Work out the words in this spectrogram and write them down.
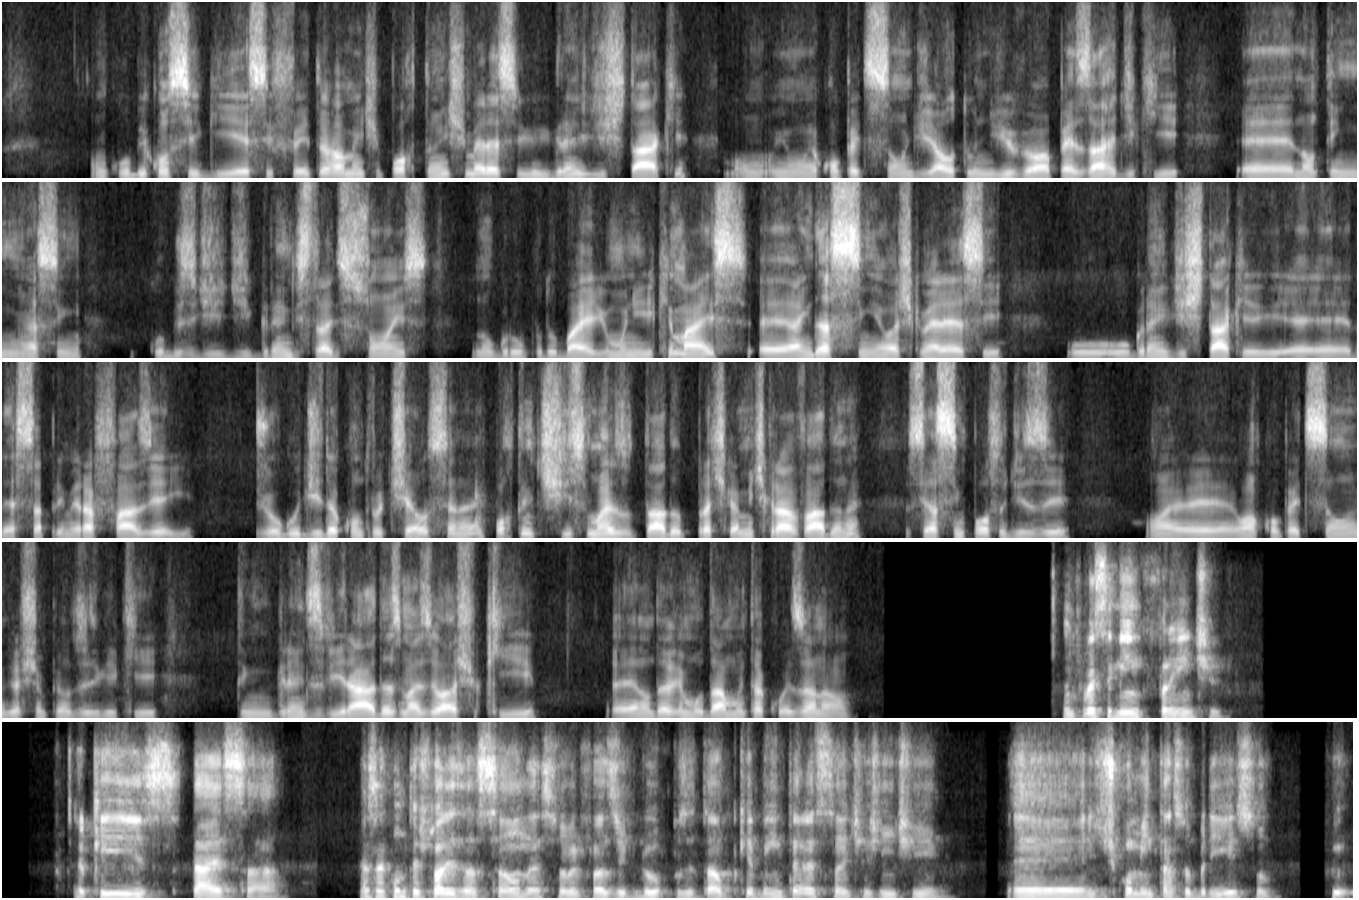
Um clube conseguir esse feito é realmente importante, merece grande destaque. Em uma competição de alto nível, apesar de que é, não tem assim clubes de, de grandes tradições no grupo do Bayern de Munique, mas é, ainda assim eu acho que merece o, o grande destaque é, é, dessa primeira fase aí. Jogo de ida contra o Chelsea, né? Importantíssimo resultado, praticamente cravado, né? Se assim posso dizer. Uma, é, uma competição da Champions League que tem grandes viradas, mas eu acho que é, não deve mudar muita coisa, não. A gente vai seguir em frente. Eu quis dar essa essa contextualização né, sobre fase de grupos e tal, porque é bem interessante a gente, é, a gente comentar sobre isso.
